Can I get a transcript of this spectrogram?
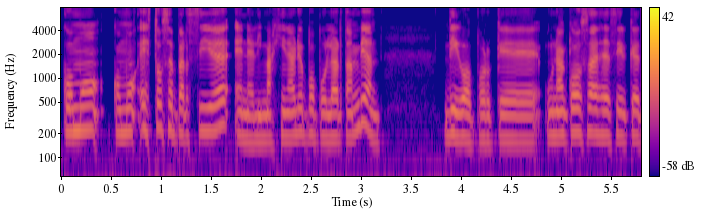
cómo, cómo esto se percibe en el imaginario popular también. Digo, porque una cosa es decir que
